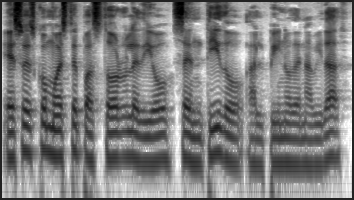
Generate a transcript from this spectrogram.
Eso es como este pastor le dio sentido al pino de Navidad.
